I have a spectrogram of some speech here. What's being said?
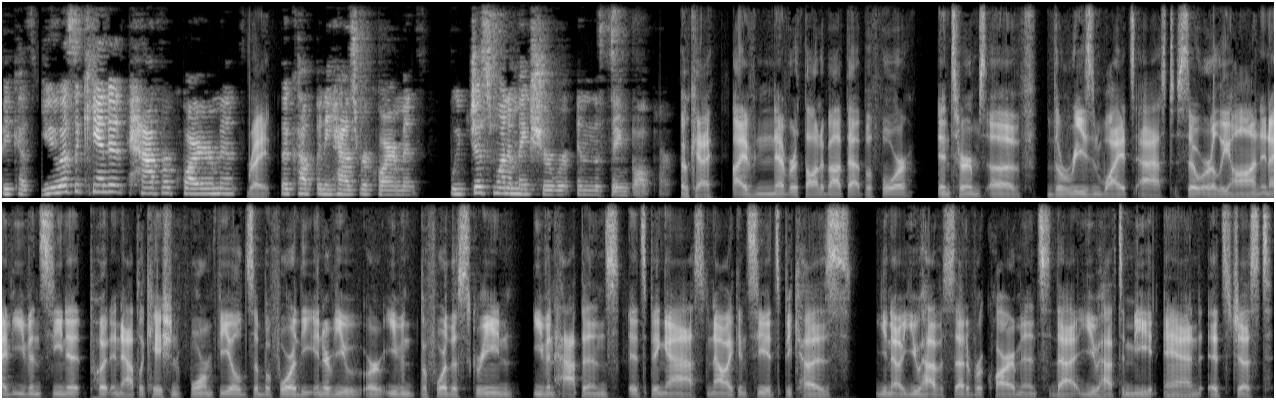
Because you as a candidate have requirements, Right. the company has requirements. We just want to make sure we're in the same ballpark. Okay. I've never thought about that before in terms of the reason why it's asked so early on. And I've even seen it put in application form field. So before the interview or even before the screen even happens, it's being asked. Now I can see it's because, you know, you have a set of requirements that you have to meet. And it's just,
